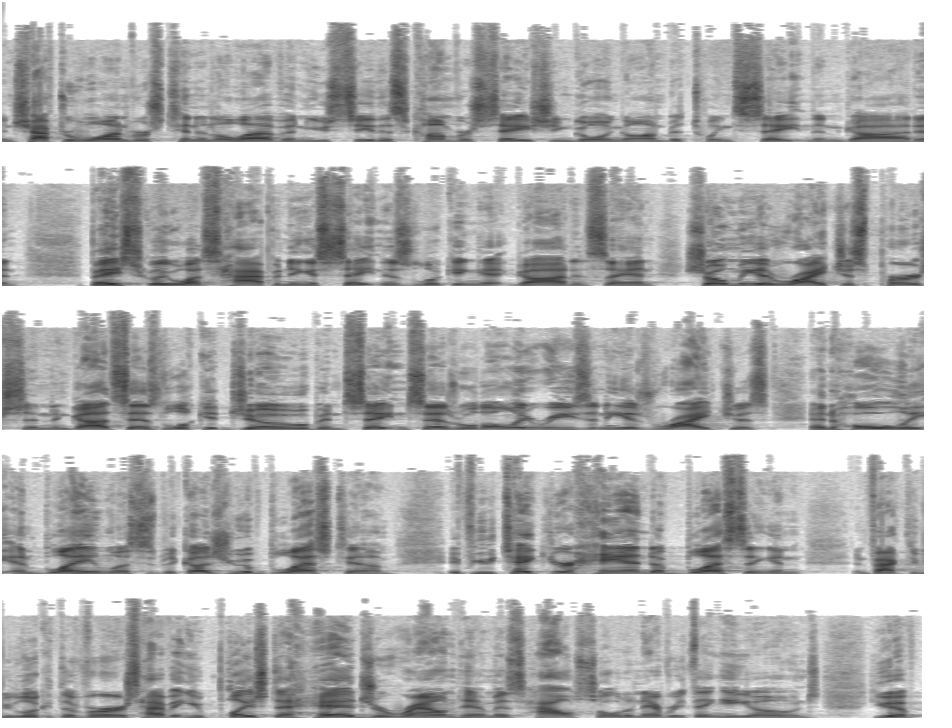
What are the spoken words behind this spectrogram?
In chapter 1, verse 10 and 11, you see this conversation going on between Satan and God. And basically, what's happening is Satan is looking at God and saying, Show me a righteous person. And God says, Look at Job. And Satan says, Well, the only reason he is righteous and holy and blameless is because you have blessed him. If you take your hand of blessing, and in fact, if you look at the verse, haven't you placed a hedge around him, his household, and everything he owns? You have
